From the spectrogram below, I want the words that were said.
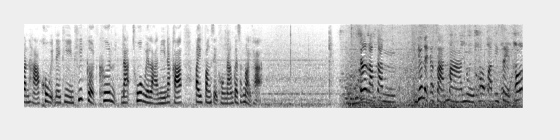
ปัญหาโควิด -19 ที่เกิดขึ้นณช่วงเวลานี้นะคะ ไปฟังเสียงของน้ำกันสักหน่อยค่ะ ได้รับการยื่นเอกสารมาหนูขอปฏิเสธเพราะ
